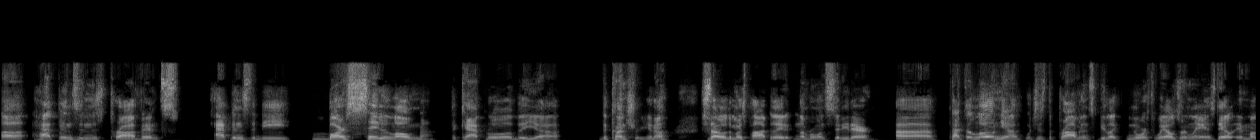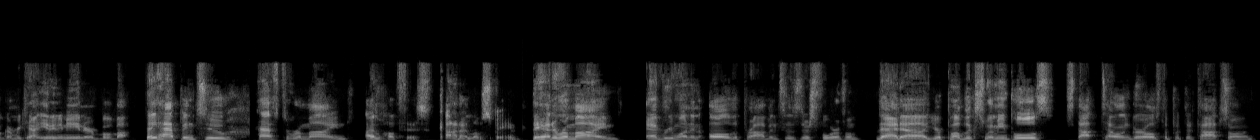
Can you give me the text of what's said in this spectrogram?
Uh, happens in this province, happens to be Barcelona, the capital of the uh, the country, you know? So the most populated number one city there. Uh, Catalonia, which is the province, be like North Wales or Lansdale in Montgomery County, you know what I mean? Or blah, blah, blah. They happen to have to remind, I love this. God, I love Spain. They had to remind everyone in all the provinces, there's four of them, that uh, your public swimming pools, stop telling girls to put their tops on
